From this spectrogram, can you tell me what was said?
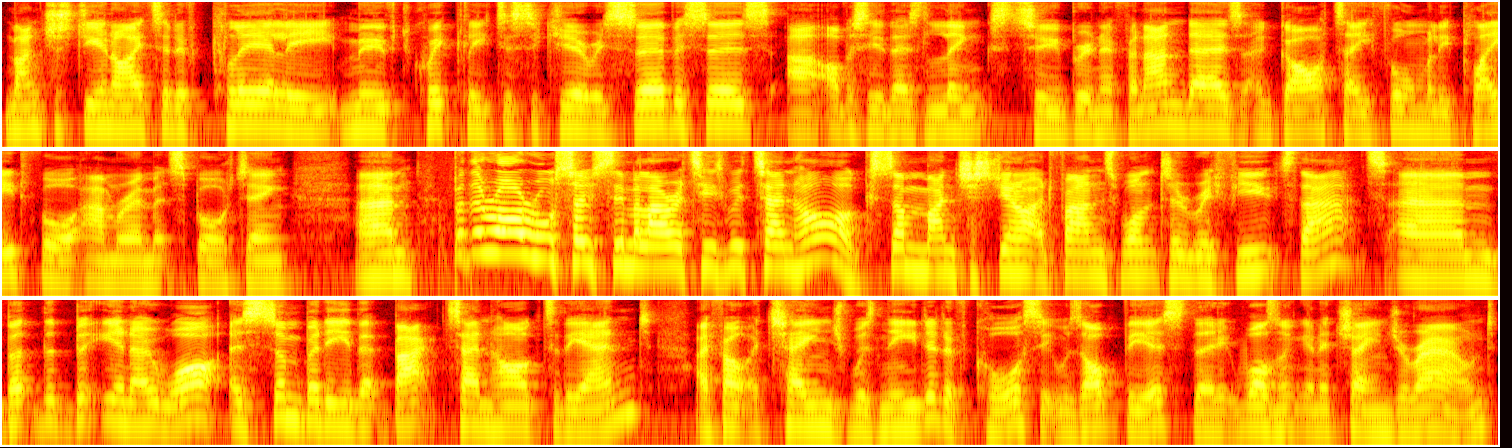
Manchester United have clearly moved quickly to secure his services. Uh, obviously, there's links to Bruno Fernandes. Ugarte formerly played for Amorim at Sporting. Um, but there are also similarities with Ten Hag. Some Manchester United fans want to refute that. Um, but, the, but you know what? As somebody that backed Ten Hag to the end, I felt a change was needed. Of course, it was obvious that it wasn't going to change around.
